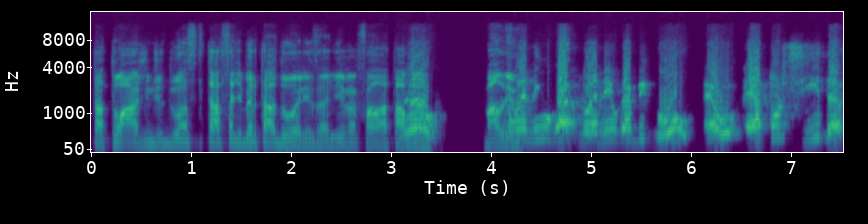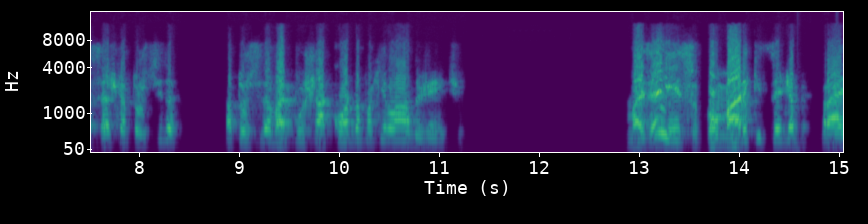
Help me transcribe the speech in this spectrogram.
tatuagem de duas taças Libertadores ali, vai falar, tá não, bom, valeu. Não é, nem o, não é nem o Gabigol, é, o, é a torcida. Você acha que a torcida a torcida vai puxar a corda para que lado, gente? Mas é isso. Tomara que seja pra,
